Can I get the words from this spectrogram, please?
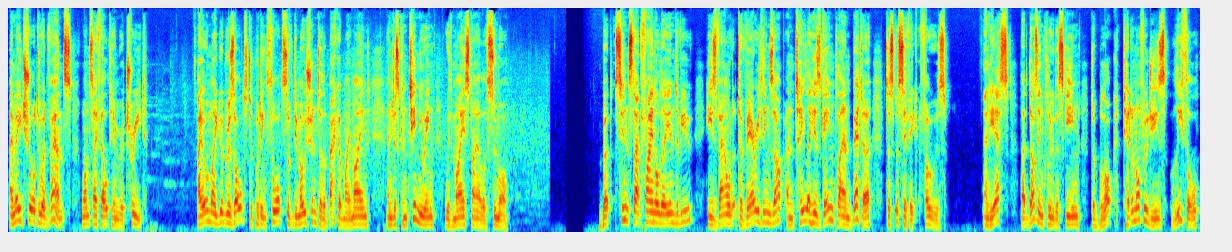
I made sure to advance once I felt him retreat. I owe my good results to putting thoughts of demotion to the back of my mind and just continuing with my style of sumo. But since that final day interview, he's vowed to vary things up and tailor his game plan better to specific foes. And yes, that does include a scheme to block Terunofuji's lethal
